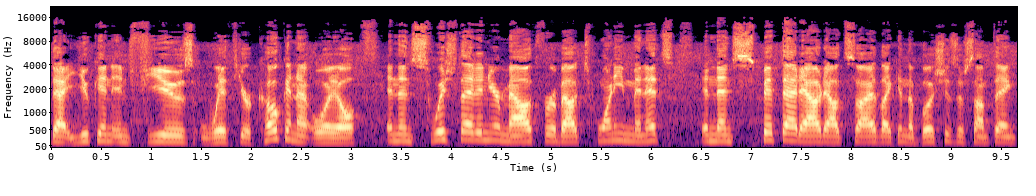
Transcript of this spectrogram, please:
that you can infuse with your coconut oil and then swish that in your mouth for about 20 minutes and then spit that out outside, like in the bushes or something.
